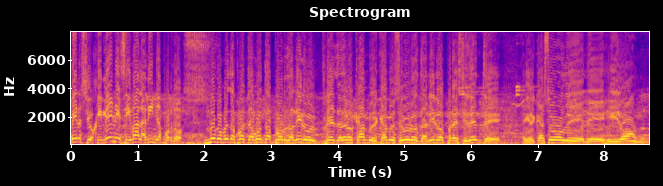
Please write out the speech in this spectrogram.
Percio Jiménez y va a la línea por dos. No completa falta, vota por Danilo, el verdadero cambio, el cambio seguro, Danilo presidente. En el caso de, de Girón,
